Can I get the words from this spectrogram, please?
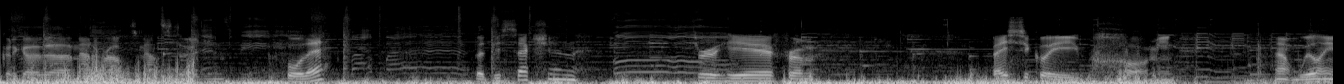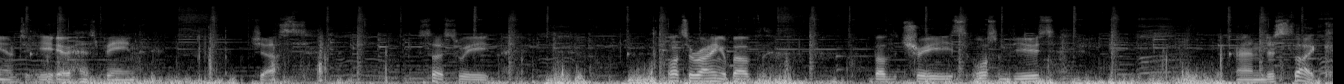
Got to go over Mount Abrupt, Mount Sturgeon before there. But this section through here from basically, oh, I mean, Mount William to here has been just so sweet. Lots of running above above the trees, awesome views, and just like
